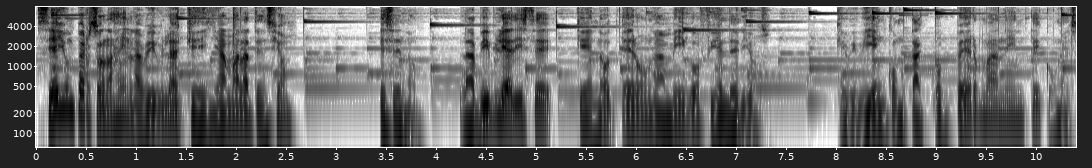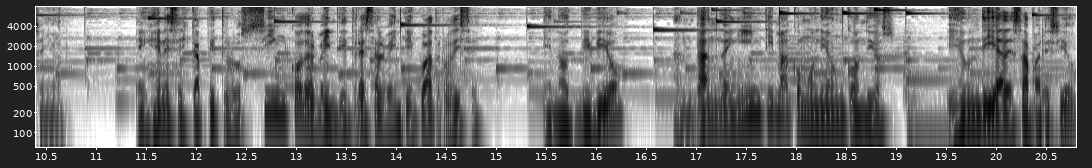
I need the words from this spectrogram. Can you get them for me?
Si hay un personaje en la Biblia que llama la atención, es Enoch. La Biblia dice que Enoch era un amigo fiel de Dios, que vivía en contacto permanente con el Señor. En Génesis capítulo 5 del 23 al 24 dice, Enoch vivió andando en íntima comunión con Dios y un día desapareció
